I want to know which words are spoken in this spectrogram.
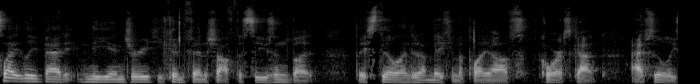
slightly bad knee injury. He couldn't finish off the season, but they still ended up making the playoffs. Of course, got absolutely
